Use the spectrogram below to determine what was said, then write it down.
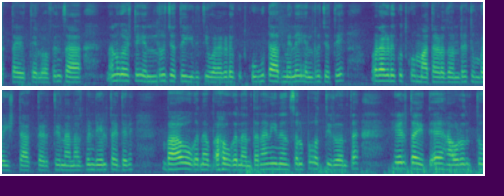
ಆಗ್ತಾ ಇರುತ್ತೆ ಅಲ್ವಾ ಫ್ರೆಂಡ್ಸ್ ನನಗೂ ಅಷ್ಟೇ ಎಲ್ಲರ ಜೊತೆ ಈ ರೀತಿ ಹೊರಗಡೆ ಕುತ್ಕೊ, ಊಟ ಆದಮೇಲೆ ಎಲ್ಲರ ಜೊತೆ ಹೊರಗಡೆ ಕುತ್ಕೊಂಡು ಮಾತಾಡೋದು ಅಂದರೆ ತುಂಬ ಇಷ್ಟ ಆಗ್ತಾ ಇರುತ್ತೆ. ನನ್ನ ಹಸ್ಬೆಂಡ್ ಹೇಳ್ತಾ ಇದ್ದಾರೆ, ಬಾ ಹೋಗೋಣ ಬಾ ಹೋಗೋಣ ಅಂತ. ನಾನು ಇನ್ನೊಂದು ಸ್ವಲ್ಪ ಹೊತ್ತಿರು ಅಂತ ಹೇಳ್ತಾ ಇದ್ದೆ. ಅವರಂತೂ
